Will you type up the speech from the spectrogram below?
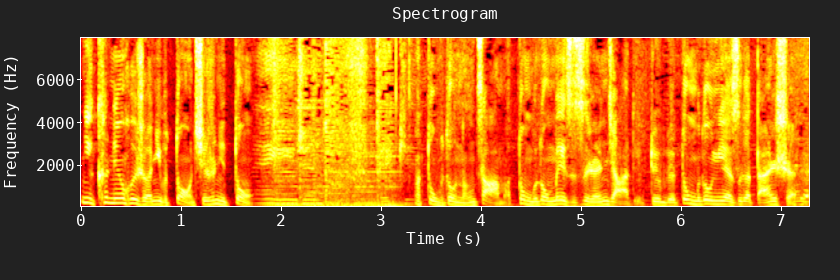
你肯定会说你不懂，其实你懂。Agent, pick 那懂不懂能咋嘛？懂不懂妹子是人家的，对不对？懂不懂你也是个单身。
